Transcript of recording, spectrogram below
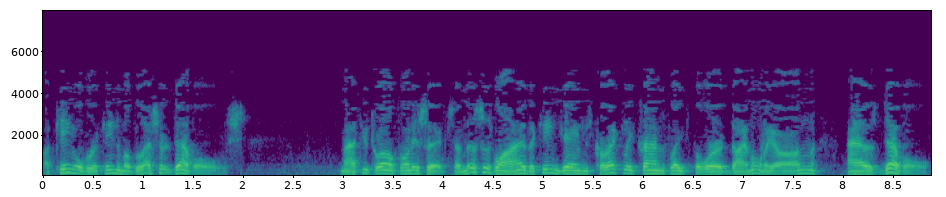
a king over a kingdom of lesser devils. Matthew 12, 26. And this is why the King James correctly translates the word daimonion as devil,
